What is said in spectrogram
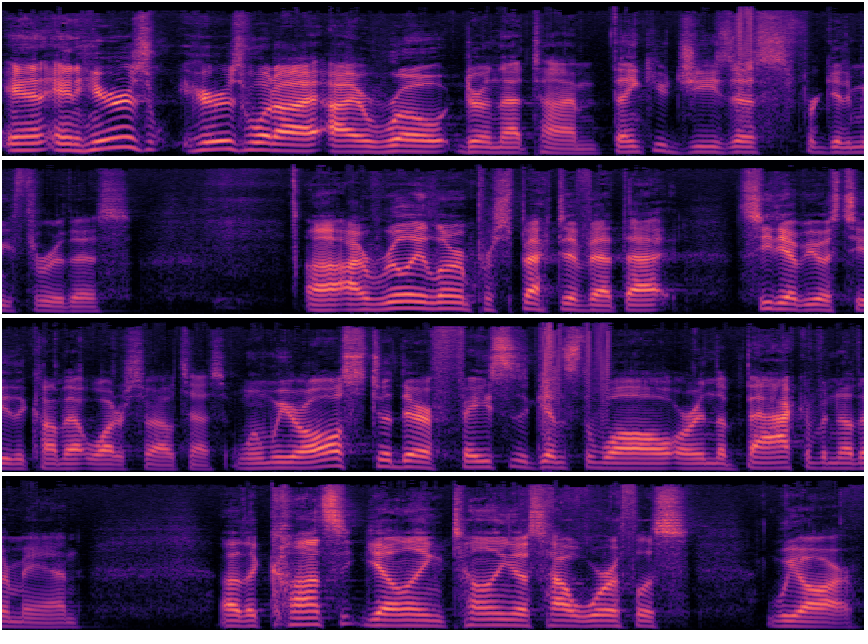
And, and here's, here's what I, I wrote during that time. Thank you, Jesus, for getting me through this. Uh, I really learned perspective at that CWST, the Combat Water Survival Test. When we all stood there, faces against the wall or in the back of another man, uh, the constant yelling, telling us how worthless we are,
